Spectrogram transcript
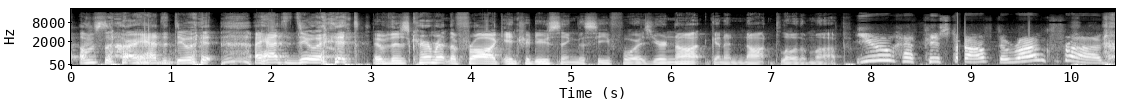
I'm sorry, I had to do it. I had to do it. If there's Kermit the Frog introducing the C4s, you're not gonna not blow them up. You have pissed off the wrong frog.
